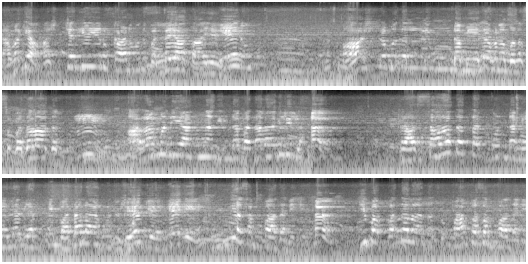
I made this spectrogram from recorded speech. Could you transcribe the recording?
ನಮಗೆ ಆಶ್ಚರ್ಯ ಏನು ಕಾಣುವುದು ಬಲ್ಲೆಯ ತಾಯೇ? ಏನು? ಆಶ್ರಮದಲ್ಲಿ ಉಂಡ ಮೇಲೆ ಅವನ ಮನಸ್ಸು ಬದಲಾದದ್ದು. ಅರಮನೆಯ ಅನ್ನದಿಂದ ಬದಲಾಗಲಿಲ್ಲ. ಪ್ರಸಾದ ತಕ್ಕೊಂಡ ಮೇಲೆ ವ್ಯಕ್ತಿ ಬದಲಾಗುವುದು ಹೇಗೆ? ಹೇಗೆ? ಪುಣ್ಯ ಸಂಪಾದನೆಗೆ. ಇವ ಬದಲಾದದ್ದು ಪಾಪ ಸಂಪಾದನೆ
